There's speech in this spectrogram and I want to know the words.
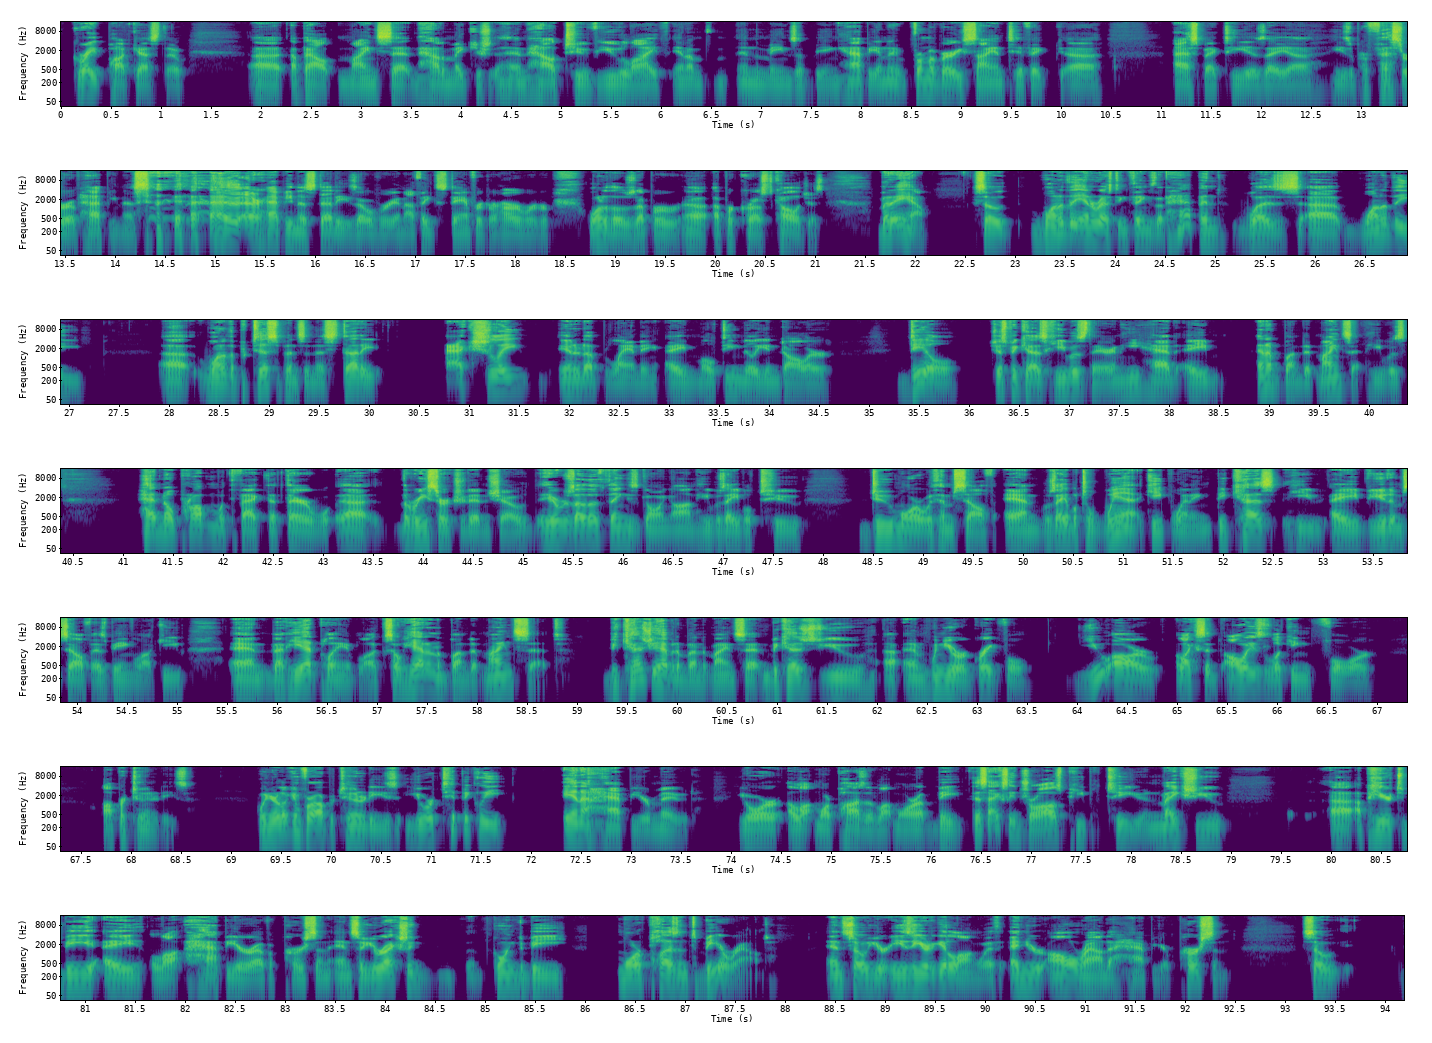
Great podcast though, uh, about mindset and how to make your and how to view life in a in the means of being happy, and from a very scientific uh, aspect. He is a uh, he's a professor of happiness or happiness studies over in I think Stanford or Harvard or one of those upper uh, upper crust colleges. But anyhow, so one of the interesting things that happened was uh, one of the uh, one of the participants in this study actually ended up landing a multi-million dollar deal just because he was there and he had a an abundant mindset. He was had no problem with the fact that there uh, the researcher didn't show. There was other things going on. He was able to do more with himself and was able to win, keep winning because he a viewed himself as being lucky and that he had plenty of luck. So he had an abundant mindset. Because you have an abundant mindset and because you, uh, and when you're grateful, you are, like I said, always looking for opportunities. When you're looking for opportunities, you are typically in a happier mood you're a lot more positive, a lot more upbeat. This actually draws people to you and makes you uh, appear to be a lot happier of a person. And so you're actually going to be more pleasant to be around. And so you're easier to get along with and you're all around a happier person. So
